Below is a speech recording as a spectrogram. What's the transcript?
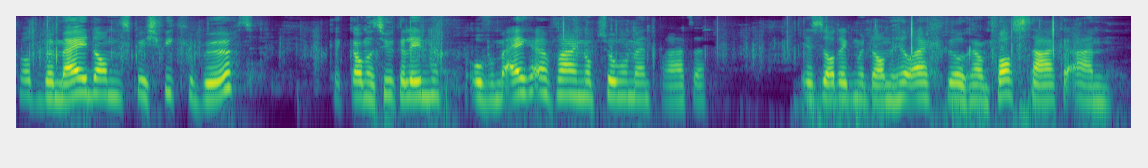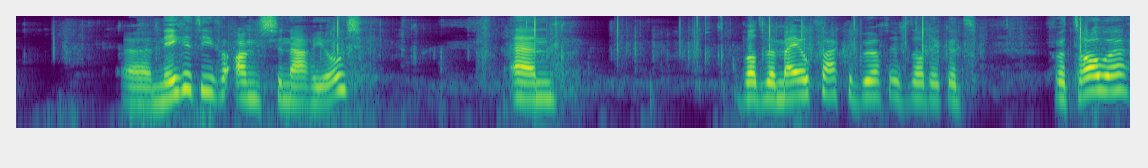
wat bij mij dan specifiek gebeurt. Ik kan natuurlijk alleen over mijn eigen ervaring op zo'n moment praten. Is dat ik me dan heel erg wil gaan vasthaken aan uh, negatieve angstscenario's. En wat bij mij ook vaak gebeurt, is dat ik het vertrouwen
